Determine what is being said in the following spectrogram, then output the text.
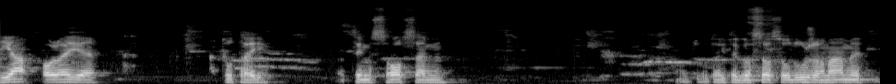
Ja poleję tutaj tym sosem. No Tutaj tego sosu dużo mamy.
